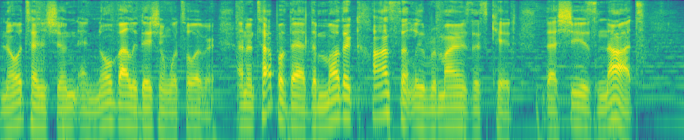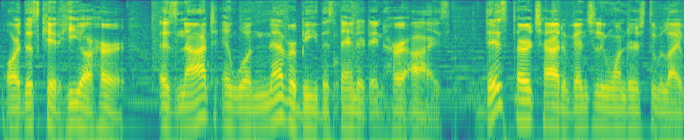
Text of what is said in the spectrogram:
no attention, and no validation whatsoever. And on top of that, the mother constantly reminds this kid that she is not, or this kid, he or her, is not and will never be the standard in her eyes. This third child eventually wanders through life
